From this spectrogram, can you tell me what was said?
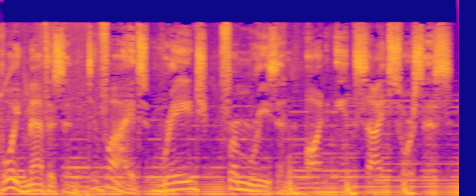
Boyd Matheson divides rage from reason on Inside Sources.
